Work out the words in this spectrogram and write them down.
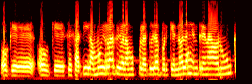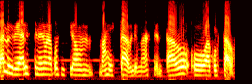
o que, o que se fatiga muy rápido la musculatura porque no la has entrenado nunca, lo ideal es tener una posición más estable, más sentado o acostado.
